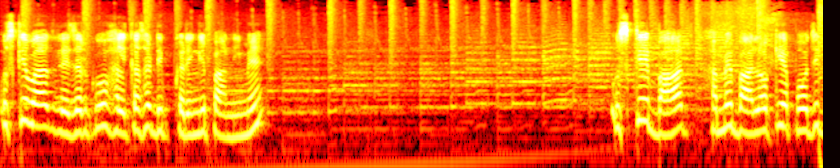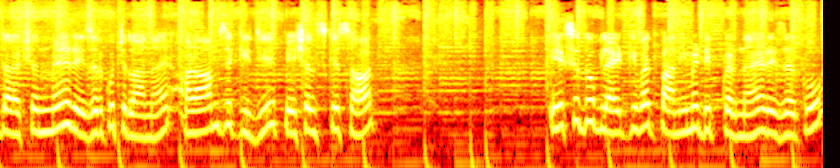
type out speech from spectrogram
उसके बाद रेज़र को हल्का सा डिप करेंगे पानी में। उसके बाद हमें बालों के अपोजिट डायरेक्शन में रेज़र को चलाना है। आराम से कीजिए पेशेंस के साथ। एक से दो ग्लाइड के बाद पानी में डिप करना है रेज़र को।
